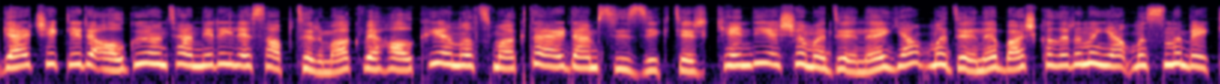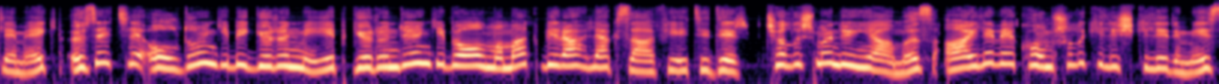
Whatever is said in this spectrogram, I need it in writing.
Gerçekleri algı yöntemleriyle saptırmak ve halkı yanıltmak da erdemsizliktir. Kendi yaşamadığını, yapmadığını başkalarının yapmasını beklemek, özetle olduğun gibi görünmeyip göründüğün gibi olmamak bir ahlak zafiyetidir. Çalışma dünyamız, aile ve komşuluk ilişkilerimiz,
